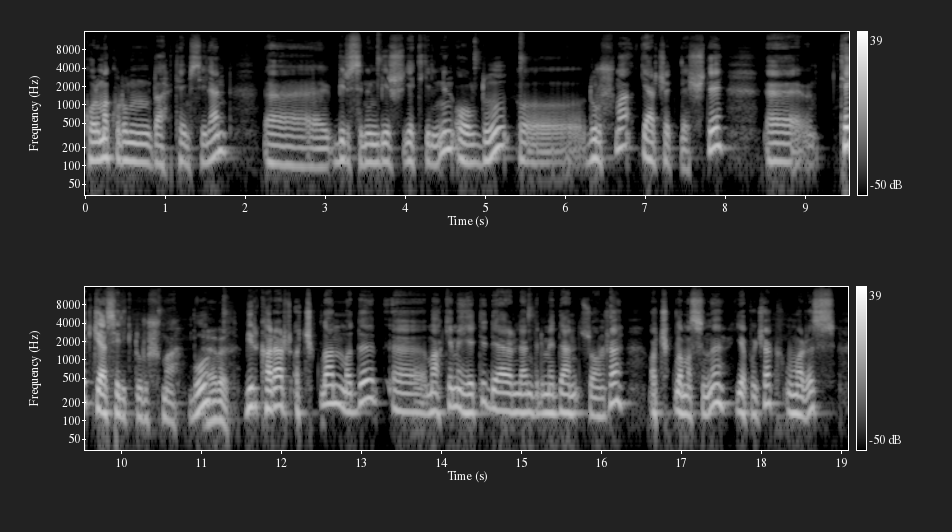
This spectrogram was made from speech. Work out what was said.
koruma kurulunu da temsilen e, birisinin bir yetkilinin olduğu e, duruşma gerçekleşti. E, tek celselik duruşma bu. Evet. Bir karar açıklanmadı. E, mahkeme heyeti değerlendirmeden sonra açıklamasını yapacak. Umarız e,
